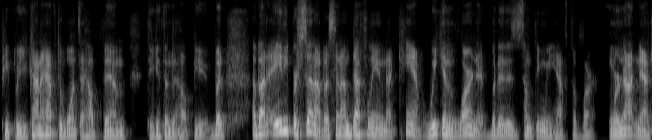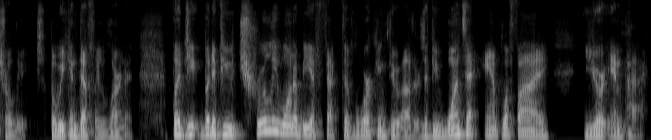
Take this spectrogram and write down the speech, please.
people. You kind of have to want to help them to get them to help you. But about 80% of us and i'm definitely in that camp we can learn it but it is something we have to learn. We're not natural leaders but we can definitely learn it. But you but if you truly want to be effective working through others if you want to amplify your impact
